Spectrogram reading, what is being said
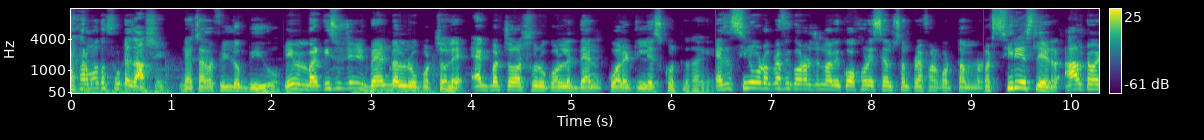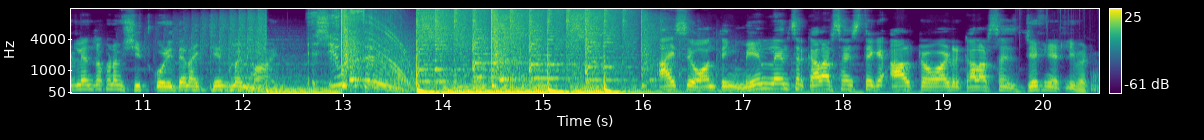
দেখার মতো ফুটেজ আসে natural field of view remember কিছু জিনিস ব্র্যান্ড ভ্যালুর উপর চলে, একবার চলা শুরু করলে দেন কোয়ালিটি লেস করতে থাকে। এজ এ সিনেমাটোগ্রাফি করার জন্য আমি কখনোই স্যামসাং প্রেফার করতাম না। বাট সিরিয়াসলি এটার আল্ট্রা ওয়াইড লেন্স যখন আমি শিফট করি then I change my mind I say one thing main লেন্সের কালার সাইজ থেকে আলট্রা ওয়াইডের কালার সাইজ ডেফিনেটলি বেটার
